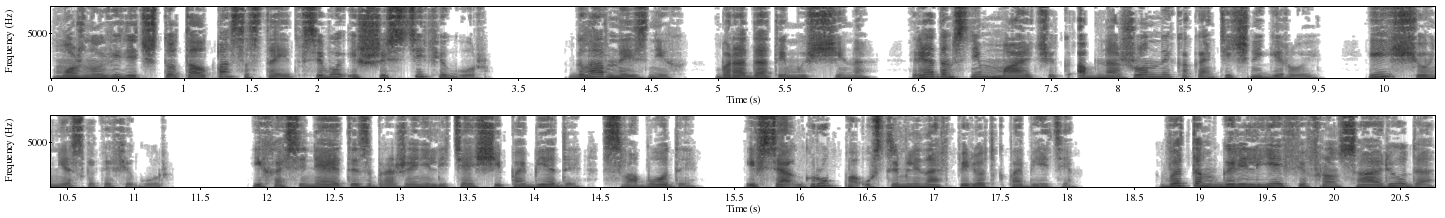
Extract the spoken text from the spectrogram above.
можно увидеть, что толпа состоит всего из шести фигур. Главный из них — бородатый мужчина, рядом с ним мальчик, обнаженный, как античный герой, и еще несколько фигур. Их осеняет изображение летящей победы, свободы, и вся группа устремлена вперед к победе. В этом горельефе Франсуа Рюда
